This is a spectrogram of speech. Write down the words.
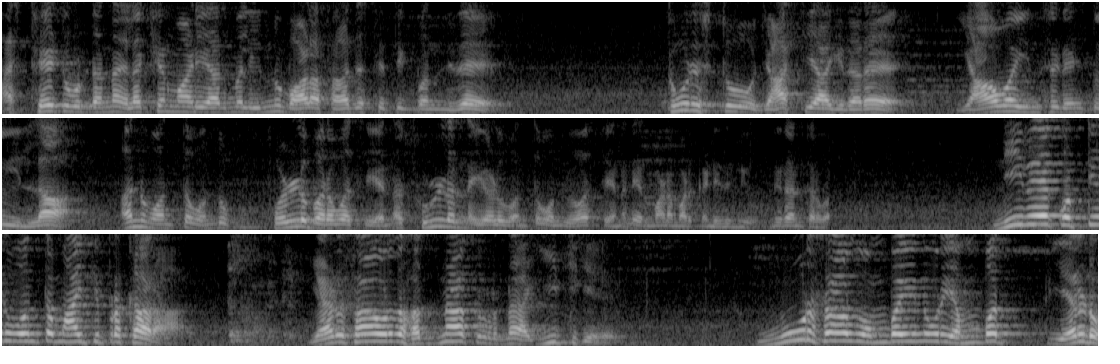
ಆ ಸ್ಟೇಟ್ ವುಡ್ಡನ್ನು ಎಲೆಕ್ಷನ್ ಮಾಡಿ ಆದಮೇಲೆ ಇನ್ನೂ ಭಾಳ ಸಹಜ ಸ್ಥಿತಿಗೆ ಬಂದಿದೆ. ಟೂರಿಸ್ಟು ಜಾಸ್ತಿ ಆಗಿದ್ದಾರೆ. ಯಾವ ಇನ್ಸಿಡೆಂಟು ಇಲ್ಲ ಅನ್ನುವಂಥ ಒಂದು ಪೊಳ್ಳು ಭರವಸೆಯನ್ನು, ಸುಳ್ಳನ್ನು ಹೇಳುವಂಥ ಒಂದು ವ್ಯವಸ್ಥೆಯನ್ನು ನಿರ್ಮಾಣ ಮಾಡ್ಕೊಂಡಿದ್ದೀರಿ ನೀವು, ನಿರಂತರವಾಗಿ. ನೀವೇ ಕೊಟ್ಟಿರುವಂಥ ಮಾಹಿತಿ ಪ್ರಕಾರ ಎರಡು ಸಾವಿರದ ಹದಿನಾಲ್ಕರ ಈಚೆಗೆ ಮೂರು ಸಾವಿರದ ಒಂಬೈನೂರ ಎಂಬತ್ತೆರಡು,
